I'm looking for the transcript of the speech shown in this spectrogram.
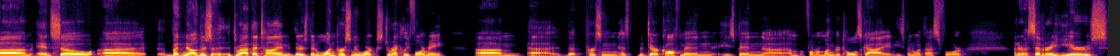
Um, and so, uh, but no, there's uh, throughout that time, there's been one person who works directly for me. Um, uh, that person has Derek Kaufman. He's been uh, a former Munger Tolles guy, and he's been with us for I don't know seven or eight years.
